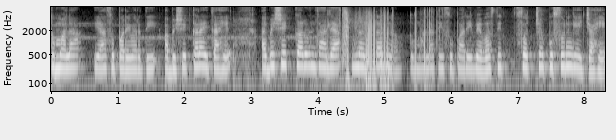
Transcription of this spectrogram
तुम्हाला या सुपारीवरती अभिषेक करायचा आहे. अभिषेक करून झाल्यानंतरनं तुम्हाला ती सुपारी व्यवस्थित स्वच्छ पुसून घ्यायची आहे.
